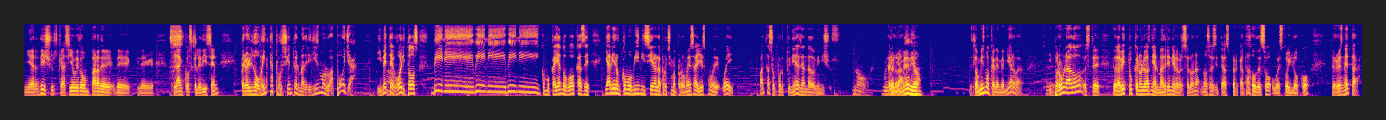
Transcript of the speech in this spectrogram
mierdichus, que así he oído un par de, de- de blancos que le dicen, pero el 90% del madridismo lo apoya. Y mete Ah. gol y todos, Vini, Vini, Vini, como callando bocas de, ya vieron cómo Vini si era la próxima promesa y es como de, güey, ¿cuántas oportunidades le han dado a Vinicius? No, un año y medio. Es lo mismo que de mierda. Y por un lado, este, yo David, tú que no le vas ni al Madrid ni al Barcelona, no sé si te has percatado de eso o estoy loco, pero es neta.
